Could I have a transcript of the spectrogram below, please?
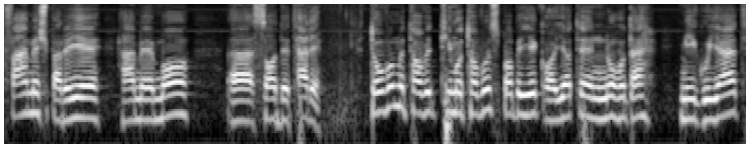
فهمش برای همه ما ساده تره دوم تیموتائوس باب یک آیات 9 ده. می‌گوید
